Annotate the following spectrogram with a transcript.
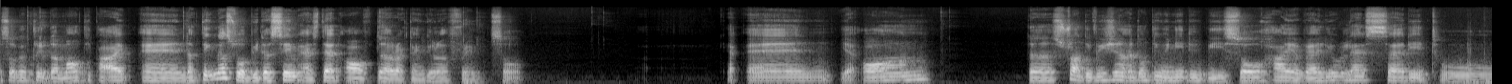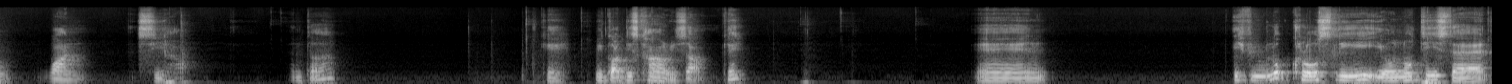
So we click the multi-pipe and the thickness will be the same as that of the rectangular frame. So and yeah on. The strut division I don't think we need to be so high a value. Let's set it to 1 see how. Enter we got this kind of result okay? And if you look closely you'll notice that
